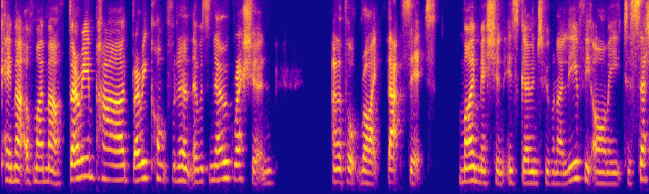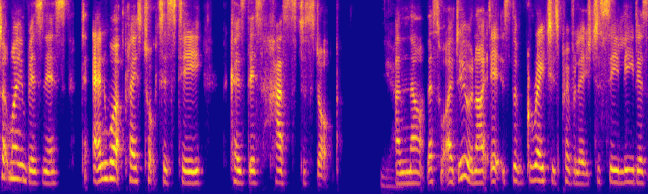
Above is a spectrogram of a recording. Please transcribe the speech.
came out of my mouth, very empowered, very confident. There was no aggression. And I thought, right, that's it. My mission is going to be when I leave the army to set up my own business, to end workplace toxicity, because this has to stop. Yeah. And now that's what I do. And I it's the greatest privilege to see leaders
